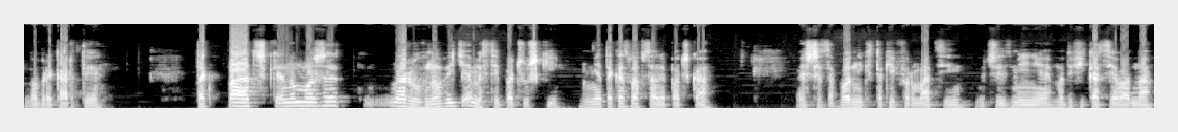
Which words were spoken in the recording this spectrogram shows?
Dobre karty. Tak paczkę, no może na równo wyjdziemy z tej paczuszki. Nie taka zła wcale paczka. Jeszcze zawodnik z takiej formacji, czy zmienię, modyfikacja ładna.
